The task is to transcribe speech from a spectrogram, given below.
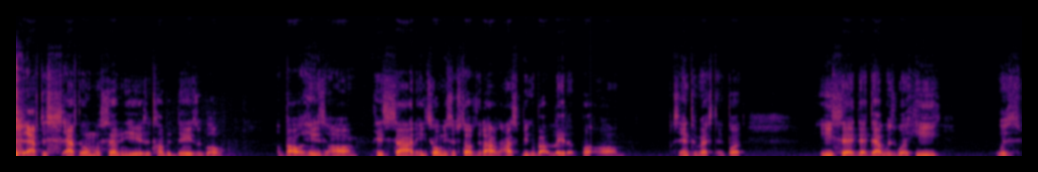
after after almost seven years, a couple of days ago, about his um his side, and he told me some stuff that I I speak about later. But um, it's interesting. But he said that that was what he was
